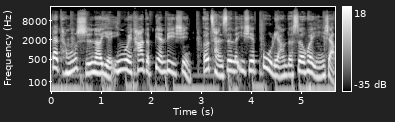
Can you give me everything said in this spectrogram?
但同时呢，也因为它的便利性而产生了一些不良的社会影响。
